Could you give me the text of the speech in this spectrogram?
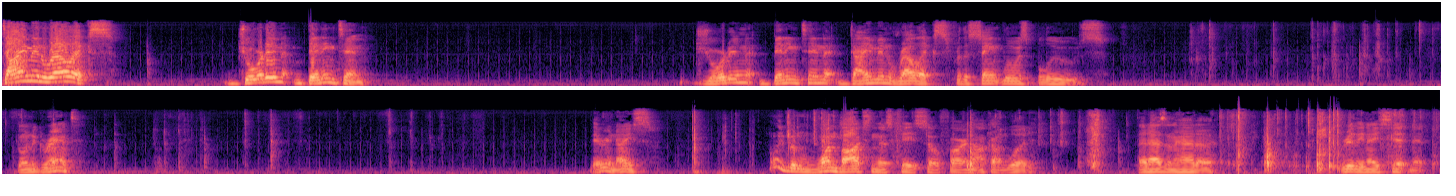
Diamond Relics, Jordan Binnington. Jordan Binnington Diamond Relics for the St. Louis Blues. Going to Grant. Very nice. Only been one box in this case so far, knock on wood. That hasn't had a really nice hit in it.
